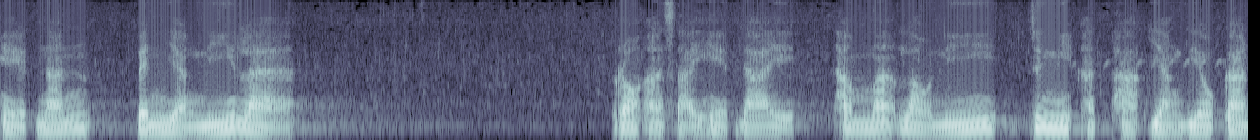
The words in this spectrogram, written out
เหตุนั้นเป็นอย่างนี้แหละเพราะอาศัยเหตุใด ธรรมะเหล่านี้จึงมีอัฏฐะอย่างเดียวกัน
